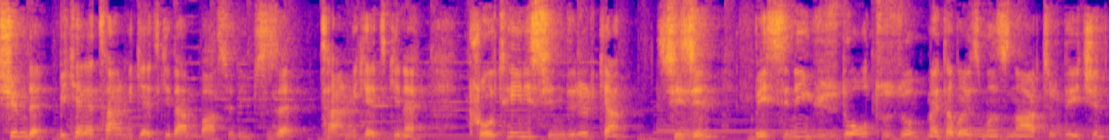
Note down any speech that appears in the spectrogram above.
Şimdi bir kere termik etkiden bahsedeyim size. Termik etkine proteini sindirirken sizin besinin %30'u metabolizma hızını artırdığı için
